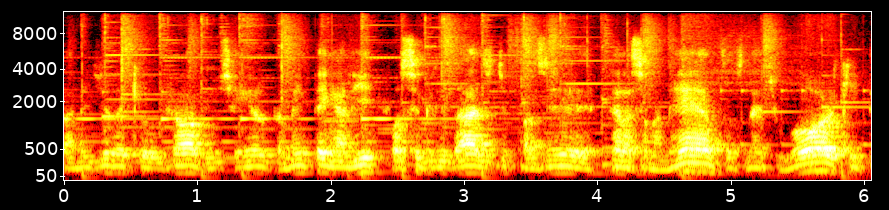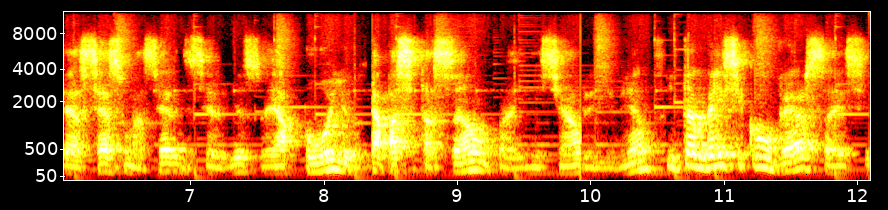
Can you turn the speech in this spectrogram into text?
na medida que o jovem engenheiro também tem ali possibilidade de fazer relacionamentos, network, ter acesso a uma série de serviços e apoio, capacitação para iniciar o empreendimento. E também se conversa esse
